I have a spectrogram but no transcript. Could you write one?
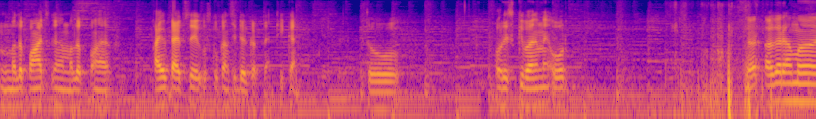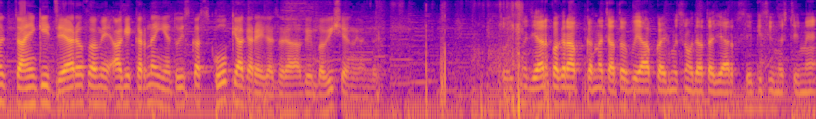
मतलब पाँच मतलब फाइव टाइप से उसको कंसिडर करते हैं, ठीक है? तो और इसके बारे में और? सर, अगर हम चाहें कि जेआरएफ हमें आगे करना ही है तो इसका स्कोप क्या क्या रहेगा, सर, आगे भविष्य में अंदर? तो इसमें जे अगर आप करना चाहते हो कि आपका एडमिशन हो जाता है जे से किसी यूनिवर्सिटी में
